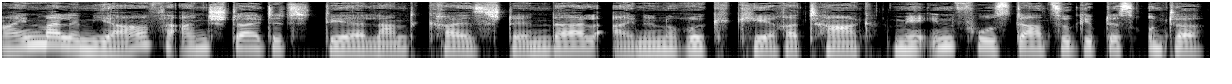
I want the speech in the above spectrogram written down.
Einmal im Jahr veranstaltet der Landkreis Stendal einen Rückkehrertag. Mehr Infos dazu gibt es unter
